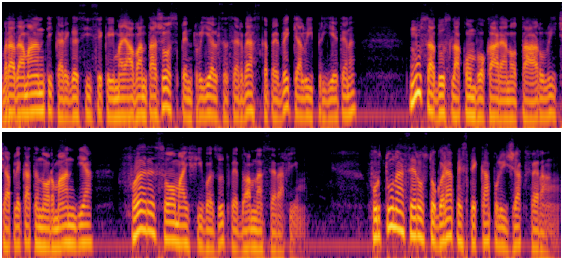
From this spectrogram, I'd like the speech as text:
Bradamanti, care găsise că e mai avantajos pentru el să servească pe vechea lui prietenă, nu s-a dus la convocarea notarului, ci a plecat în Normandia, fără să o mai fi văzut pe doamna Serafim. Furtuna se rostogolea peste capul lui Jacques Ferrand.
